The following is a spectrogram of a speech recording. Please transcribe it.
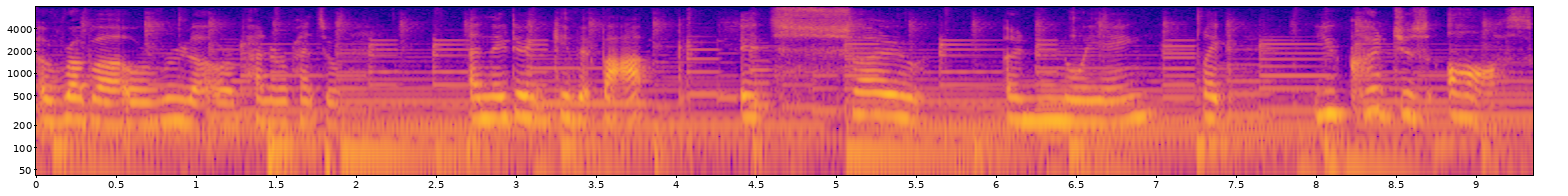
a rubber or a ruler or a pen or a pencil, and they don't give it back, it's so annoying. Like you could just ask,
